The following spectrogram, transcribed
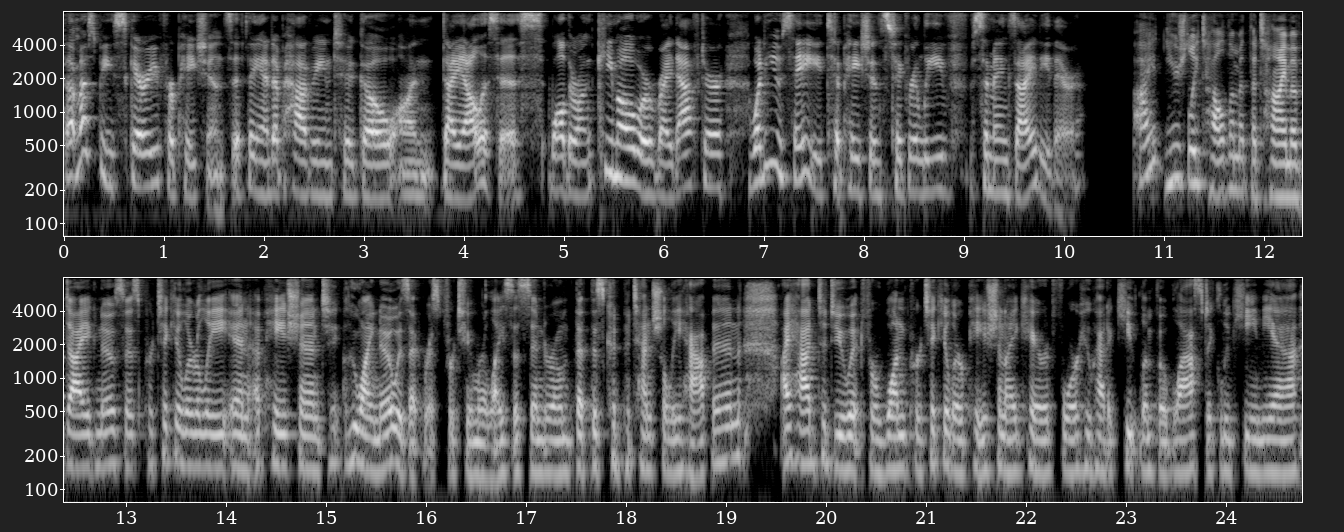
That must be scary for patients if they end up having to go on dialysis while they're on chemo or right after. What do you say to patients to relieve some anxiety there? I usually tell them at the time of diagnosis, particularly in a patient who I know is at risk for tumor lysis syndrome, that this could potentially happen. I had to do it for one particular patient I cared for who had acute lymphoblastic leukemia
